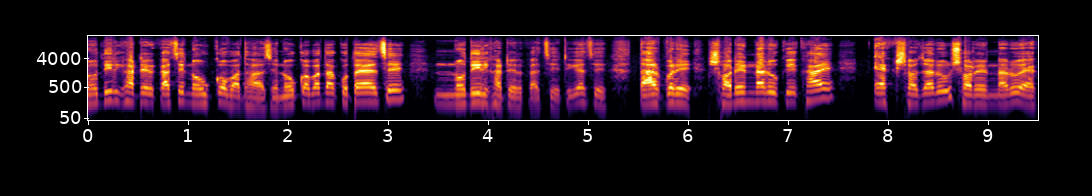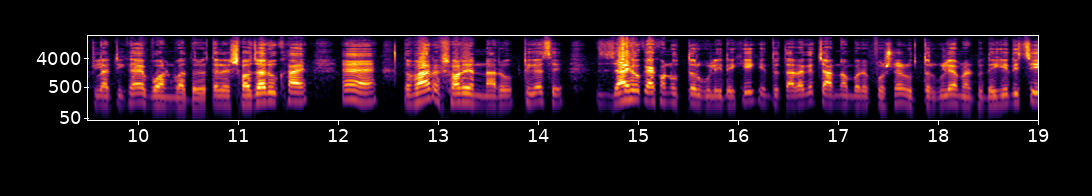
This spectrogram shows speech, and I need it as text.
নদীর ঘাটের কাছে নৌকো বাঁধা আছে। নৌকা বাঁধা কোথায় আছে? নদীর ঘাটের কাছে, ঠিক আছে? তারপরে সরের নাড়ু কে খায়? এক সজারু সরের নাড়ু, এক লাঠি খায় বন বাদুরে তাহলে সজারু খায় হ্যাঁ তোমার সরের নাড়ু, ঠিক আছে? যাই হোক, এখন উত্তরগুলি দেখি, কিন্তু তার আগে চার নম্বরের প্রশ্নের উত্তরগুলি আমরা একটু দেখিয়ে দিচ্ছি।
